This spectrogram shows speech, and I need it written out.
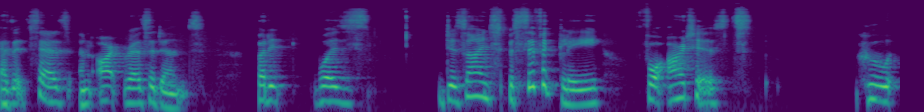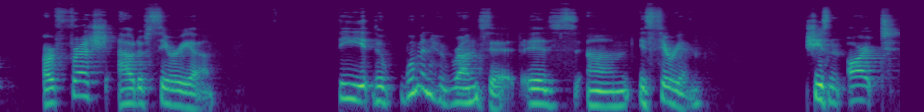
as it says an art residence, but it was designed specifically for artists who are fresh out of Syria. The, the woman who runs it is, um, is Syrian. She's an art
